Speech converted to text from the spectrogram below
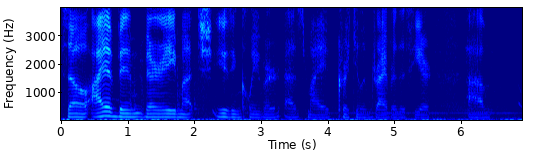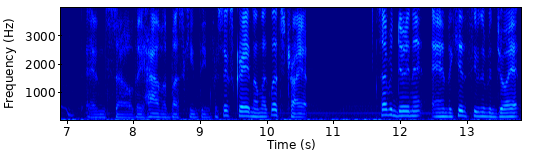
So I have been very much using Quaver as my curriculum driver this year. Um, and so they have a busking thing for sixth grade, and I'm like, let's try it. So I've been doing it, and the kids seem to enjoy it.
